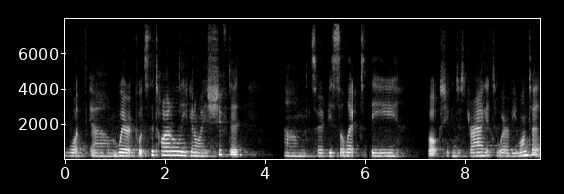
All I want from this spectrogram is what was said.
what um, where it puts the title, you can always shift it um, so if you select the box, you can just drag it to wherever you want it.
